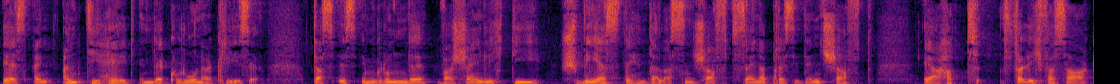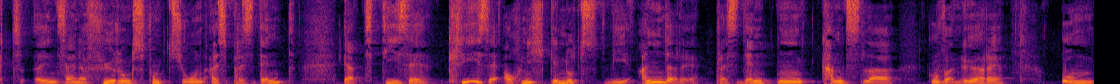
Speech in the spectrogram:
Er ist ein Anti-Held in der Corona-Krise. Das ist im Grunde wahrscheinlich die schwerste Hinterlassenschaft seiner Präsidentschaft. Er hat völlig versagt in seiner Führungsfunktion als Präsident. Er hat diese Krise auch nicht genutzt wie andere Präsidenten, Kanzler, Gouverneure, um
